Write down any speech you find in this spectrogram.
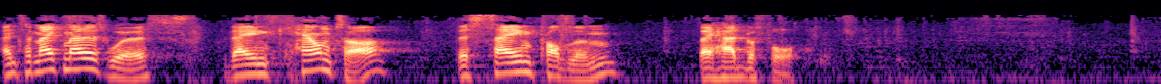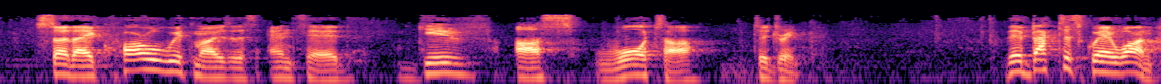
And to make matters worse, they encounter the same problem they had before. So they quarreled with Moses and said, Give us water to drink. They're back to square one.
